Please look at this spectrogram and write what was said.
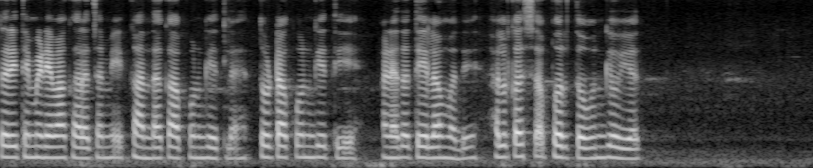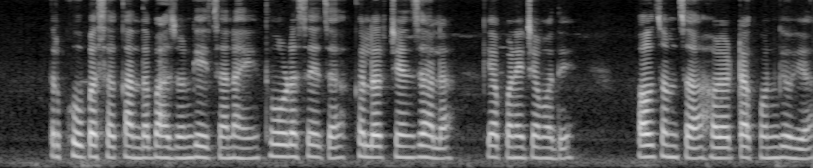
तर इथे मिडियम आकाराचा मी एक कांदा कापून घेतला आहे तो टाकून घेते आणि आता तेलामध्ये हलकासा परतवून घेऊयात. तर खूप असा कांदा भाजून घ्यायचा नाही. थोडासा याचा कलर चेंज झाला की आपण याच्यामध्ये पाव चमचा हळद टाकून घेऊया.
